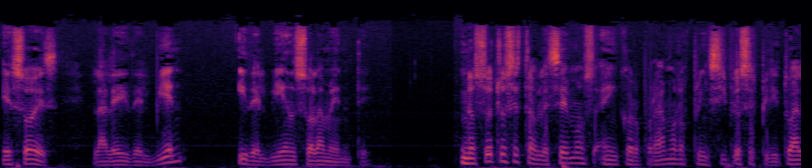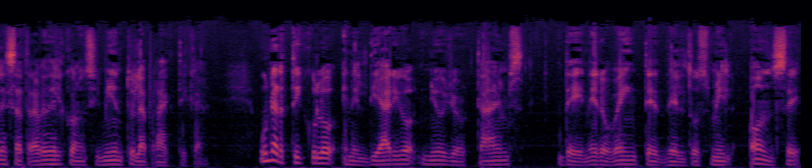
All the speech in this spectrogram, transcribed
eso es, la ley del bien y del bien solamente. Nosotros establecemos e incorporamos los principios espirituales a través del conocimiento y la práctica. Un artículo en el diario New York Times de enero 20 del 2011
